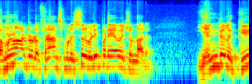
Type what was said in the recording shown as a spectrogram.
தமிழ்நாட்டோட ஃபினான்ஸ் மினிஸ்டர் வெளிப்படையாகவே சொன்னார் எங்களுக்கு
